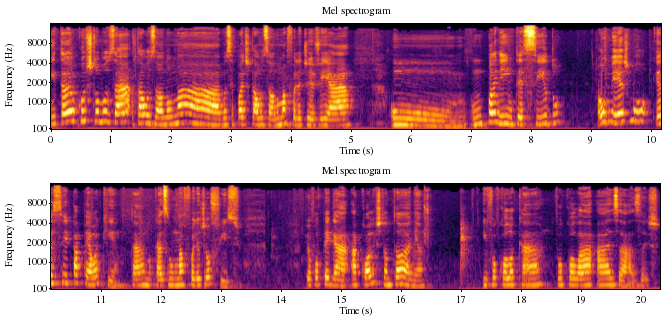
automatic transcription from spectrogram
Então, eu costumo usar, tá usando uma, você pode estar tá usando uma folha de EVA, um, um paninho, um tecido, ou mesmo esse papel aqui, tá? No caso, uma folha de ofício. Eu vou pegar a cola instantânea e vou colocar, vou colar as asas.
